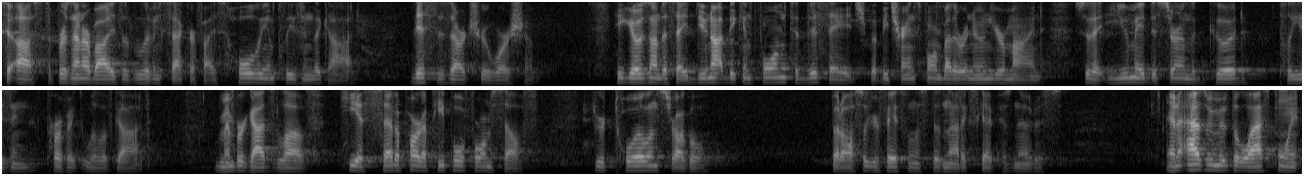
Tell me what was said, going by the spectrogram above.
to us to present our bodies as a living sacrifice, holy and pleasing to God. This is our true worship. He goes on to say, Do not be conformed to this age, but be transformed by the renewing of your mind, so that you may discern the good, pleasing, perfect will of God. Remember God's love. He has set apart a people for himself. Your toil and struggle, but also your faithfulness does not escape his notice. And as we move to the last point,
